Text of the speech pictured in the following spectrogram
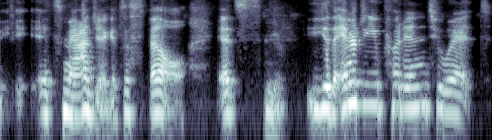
it's magic. It's a spell. It's yeah. you, the energy you put into it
